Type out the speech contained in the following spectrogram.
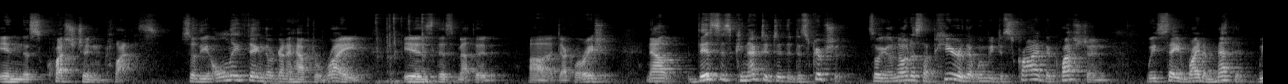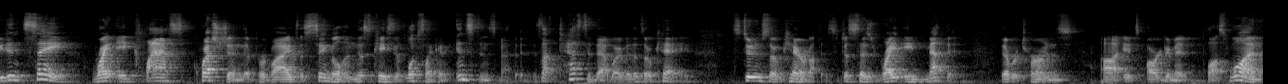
in this question class. So the only thing they're going to have to write is this method uh, declaration. Now, this is connected to the description. So you'll notice up here that when we describe the question, we say write a method. We didn't say write a class question that provides a single, in this case it looks like an instance method. It's not tested that way, but that's okay. Students don't care about this. It just says write a method that returns uh, its argument plus one.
